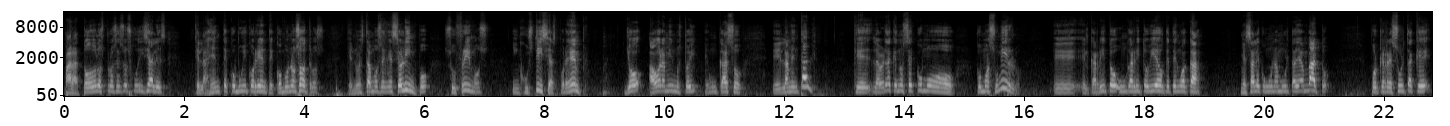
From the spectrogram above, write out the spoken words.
para todos los procesos judiciales que la gente común y corriente como nosotros, que no estamos en ese Olimpo, sufrimos injusticias. Por ejemplo, yo ahora mismo estoy en un caso eh, lamentable, que la verdad que no sé cómo, cómo asumirlo. Eh, el carrito, un carrito viejo que tengo acá, me sale con una multa de ambato, porque resulta que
